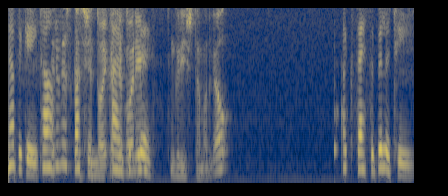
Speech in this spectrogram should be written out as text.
Navigate up. Ir viskas button šitoj kategorijai. Grįžtam atgal. Accessibility.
